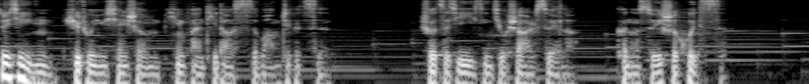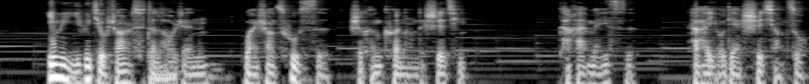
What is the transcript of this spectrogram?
最近，徐卓云先生频繁提到“死亡”这个词，说自己已经九十二岁了，可能随时会死。因为一个九十二岁的老人晚上猝死是很可能的事情，他还没死，他还有点事想做。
